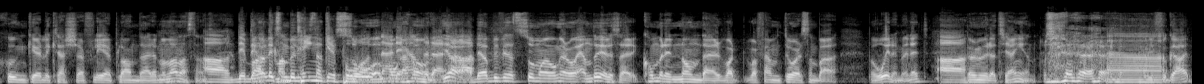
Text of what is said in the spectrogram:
sjunker eller kraschar fler plan där än någon annanstans. Ja, det är bara har liksom man tänker på när det händer gånger. där. Ja, det har bevisats så många gånger och ändå är det så här, kommer det någon där var, var femte år som bara, but wait a minute, Bermuda-triangeln. You forgot?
